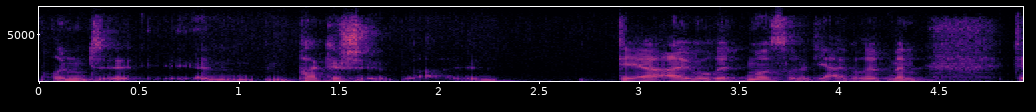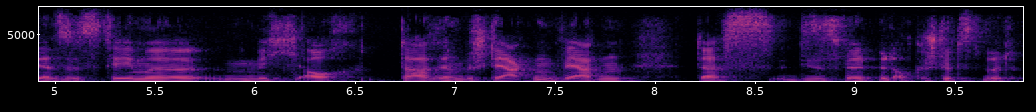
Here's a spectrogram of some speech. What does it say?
und äh, ähm, praktisch der Algorithmus oder die Algorithmen der Systeme mich auch darin bestärken werden, dass dieses Weltbild auch gestützt wird.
